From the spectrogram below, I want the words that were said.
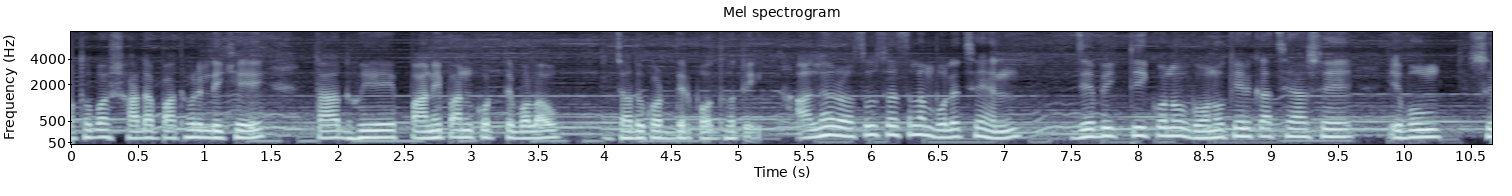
অথবা সাদা পাথরে লিখে তা ধুয়ে পানি পান করতে বলাও জাদুকরদের পদ্ধতি। আল্লাহ রসুল সাল্লাম বলেছেন, যে ব্যক্তি কোনো গণকের কাছে আসে এবং সে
